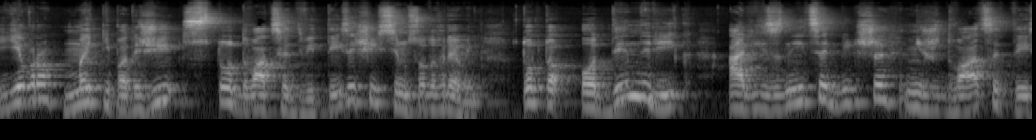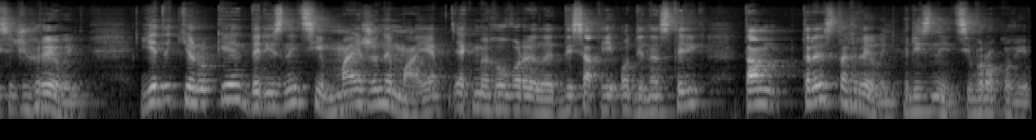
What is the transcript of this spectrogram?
євро, митні платежі 122 тисячі 700 гривень. Тобто один рік, а різниця більше ніж 20 тисяч гривень. Є такі роки, де різниці майже немає, як ми говорили, 10-11 рік, там 300 гривень різниці в рокові.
